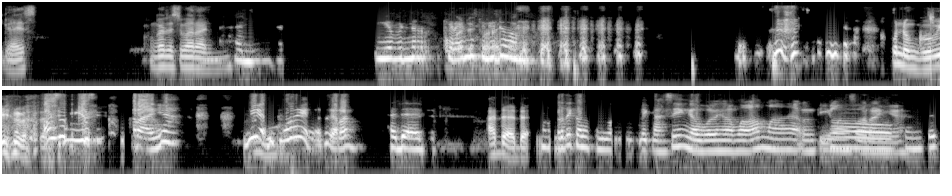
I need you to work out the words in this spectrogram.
Guys. Enggak ada suaranya. Iya bener, kirain di sini doang. aku nungguin loh oh tadi. serius suaranya? Ini ada suara ya sekarang? Ada ada. ada ada Berarti kalau keluar aplikasi nggak boleh lama-lama, nanti hilang Oh, suaranya. pantes.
